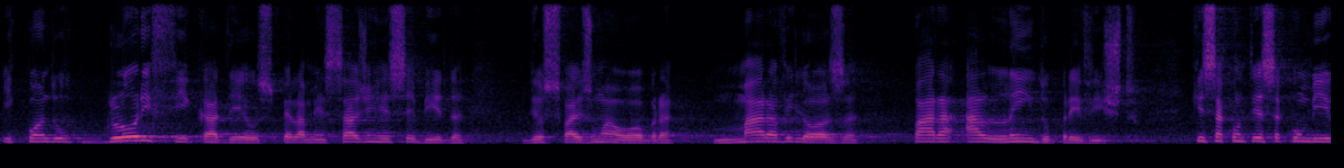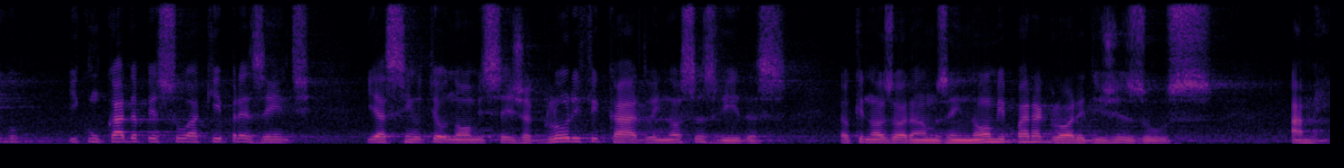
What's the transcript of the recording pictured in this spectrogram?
e quando glorifica a Deus pela mensagem recebida, Deus faz uma obra maravilhosa para além do previsto. Que isso aconteça comigo e com cada pessoa aqui presente, e assim o teu nome seja glorificado em nossas vidas. É o que nós oramos em nome e para a glória de Jesus. Amém.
